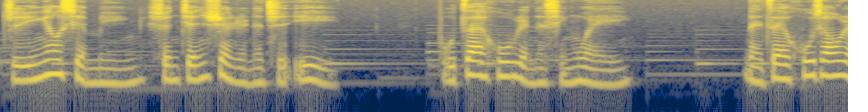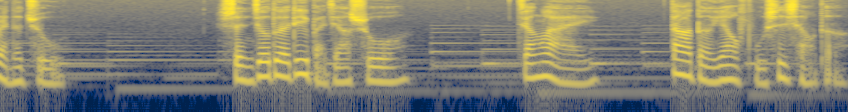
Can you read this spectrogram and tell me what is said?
只因要显明神拣选人的旨意，不在乎人的行为，乃在呼召人的主。神就对利百加说：将来大的要服侍小的。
